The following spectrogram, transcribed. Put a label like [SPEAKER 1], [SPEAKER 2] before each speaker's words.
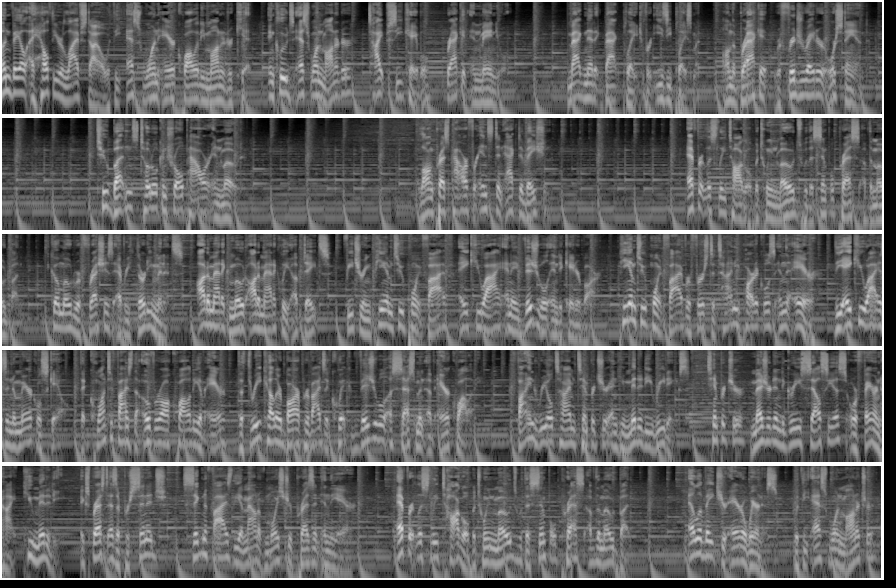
[SPEAKER 1] Unveil a healthier lifestyle with the S1 Air Quality Monitor Kit. Includes S1 monitor, Type-C cable, bracket and manual. Magnetic backplate for easy placement on the bracket, refrigerator, or stand. Two buttons, total control power and mode. Long press power for instant activation. Effortlessly toggle between modes with a simple press of the mode button. Eco mode refreshes every 30 minutes. Automatic mode automatically updates, featuring PM2.5, AQI, and a visual indicator bar. PM2.5 refers to tiny particles in the air. The AQI is a numerical scale that quantifies the overall quality of air. The three-color bar provides a quick visual assessment of air quality. Find real-time temperature and humidity readings. Temperature, measured in degrees Celsius or Fahrenheit. Humidity, expressed as a percentage, signifies the amount of moisture present in the air. Effortlessly toggle between modes with a simple press of the mode button. Elevate your air awareness with the S1 monitor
